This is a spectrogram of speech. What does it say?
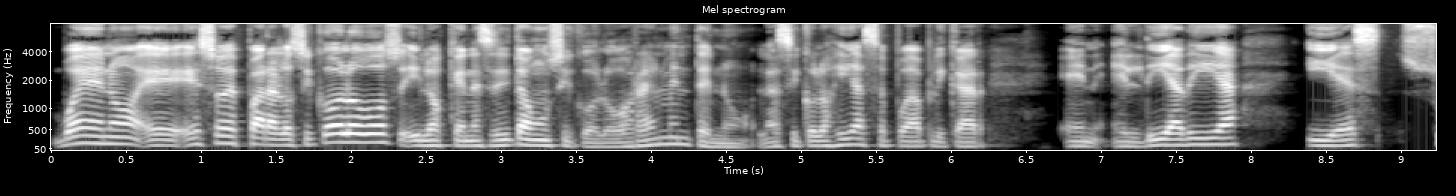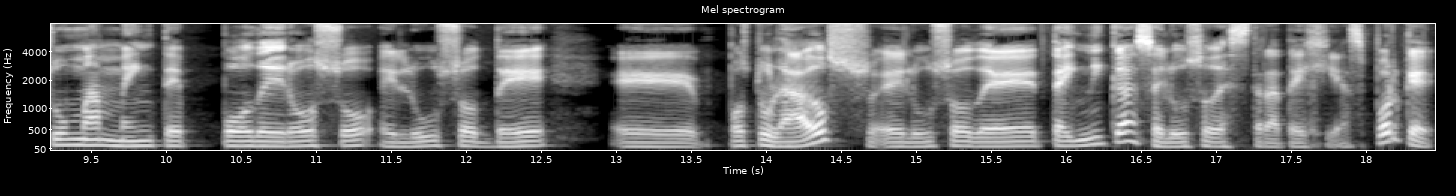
bueno, eh, eso es para los psicólogos y los que necesitan un psicólogo. Realmente no. La psicología se puede aplicar en el día a día y es sumamente poderoso el uso de eh, postulados, el uso de técnicas, el uso de estrategias. ¿Por qué?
